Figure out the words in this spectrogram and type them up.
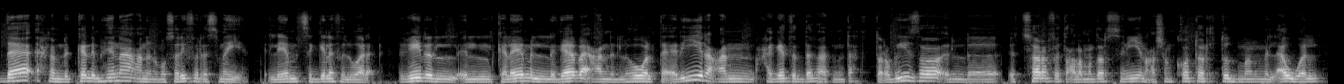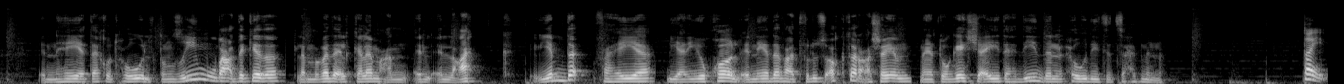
ده إحنا بنتكلم هنا عن المصاريف الرسمية اللي هي متسجلة في الورق غير ال الكلام اللي جاء بقى عن اللي هو التقارير عن حاجات اتدفعت من تحت الترابيزة اللي اتصرفت على مدار سنين عشان قطر تضمن من الأول إن هي تاخد حقوق التنظيم وبعد كده لما بدأ الكلام عن ال- العك يبدأ فهي يعني يقال إن هي دفعت فلوس أكتر عشان ما يتواجهش أي تهديد إن الحقوق دي تتسحب منها طيب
